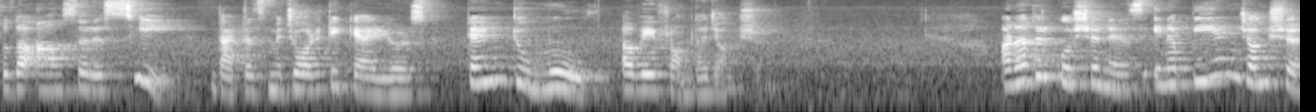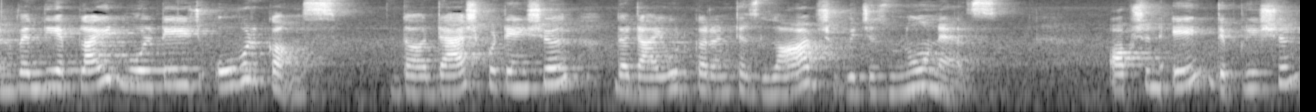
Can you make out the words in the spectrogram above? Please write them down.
so the answer is C that is majority carriers tend to move away from the junction. Another question is in a PN junction when the applied voltage overcomes the dash potential the diode current is large which is known as option A depletion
